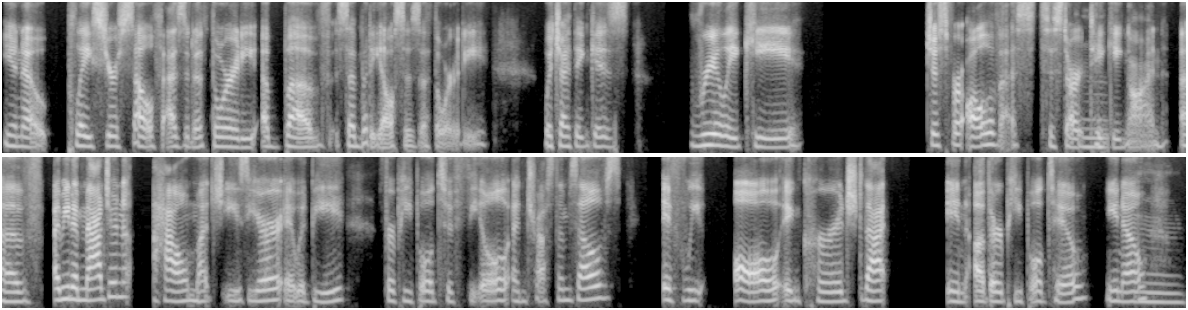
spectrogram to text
you know, place yourself as an authority above somebody else's authority, which I think is really key just for all of us to start mm. taking on of i mean imagine how much easier it would be for people to feel and trust themselves if we all encouraged that in other people too you know mm.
